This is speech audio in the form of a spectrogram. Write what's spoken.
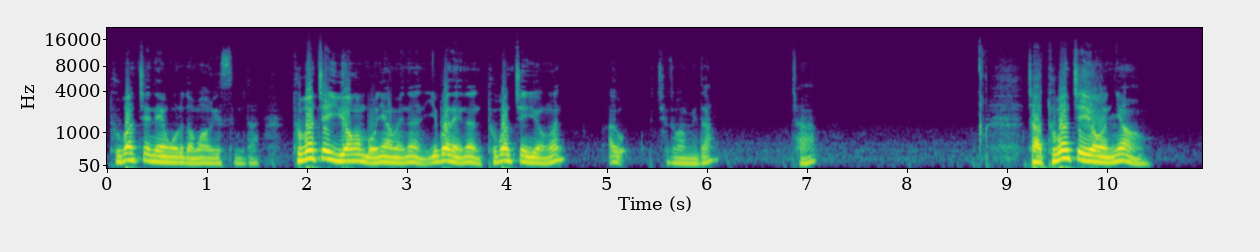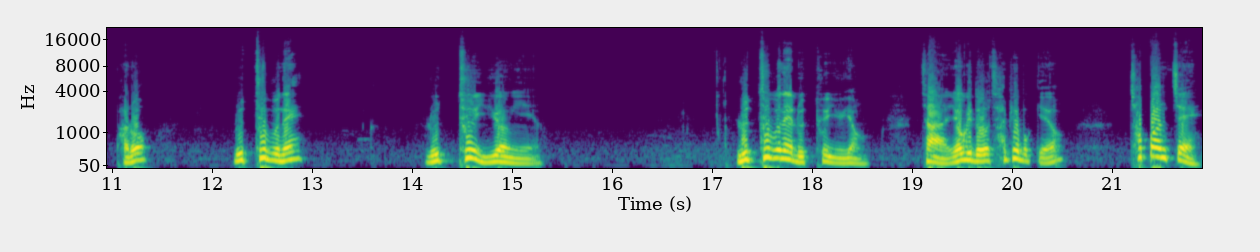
두 번째 내용으로 넘어가겠습니다. 두 번째 유형은 뭐냐면은, 이번에는 두 번째 유형은, 아이고, 죄송합니다. 자. 자, 두 번째 유형은요, 바로 루트분의 루트 유형이에요. 루트분의 루트 유형. 자, 여기도 살펴볼게요. 첫 번째,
